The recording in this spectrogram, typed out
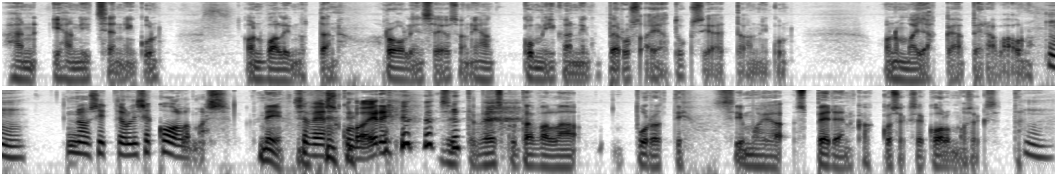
hän ihan itse niin kuin on valinnut tämän roolinsa ja se on ihan komiikan niin kuin perusajatuksia, että on, niin kuin, on majakka ja perävaunu. Mm. No sitten oli se kolmas, niin. se veskuloiri. sitten Vesku tavallaan pudotti Simo ja Speden kakkoseksi ja kolmoseksi, että, mm.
